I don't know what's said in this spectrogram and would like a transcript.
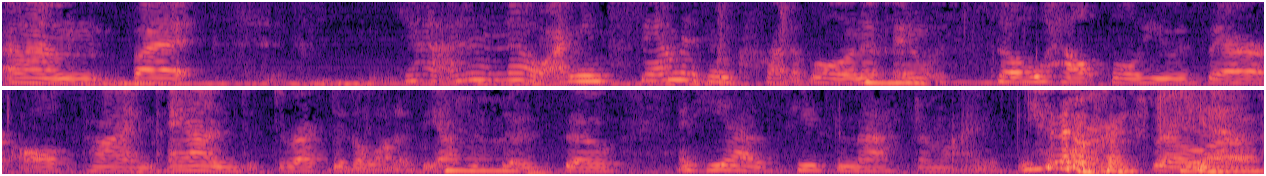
um, but yeah, I don't know. I mean, Sam is incredible, and, it, and it was so helpful. He was there all the time and directed a lot of the episodes. So, and he has he's the mastermind, you know. So, Yeah.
